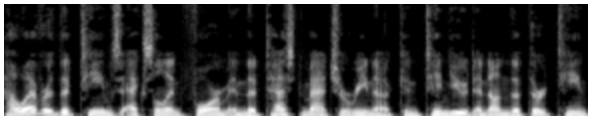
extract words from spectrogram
However the team's excellent form in the Test match arena continued and on 13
